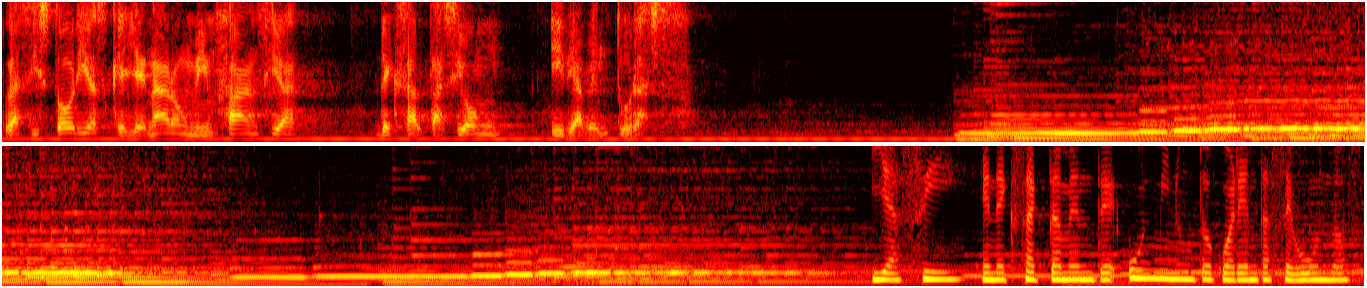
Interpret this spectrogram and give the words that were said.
las historias que llenaron mi infancia de exaltación y de aventuras. Y así, en exactamente un minuto 40 segundos,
